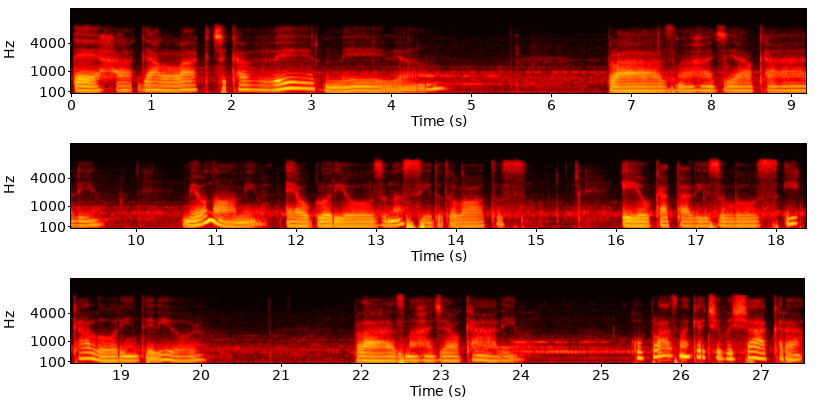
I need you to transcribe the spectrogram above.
Terra Galáctica Vermelha. Plasma Radial Kali Meu nome é o glorioso nascido do Lótus eu cataliso luz e calor interior. Plasma radial Kali. O plasma que ativa o chakra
